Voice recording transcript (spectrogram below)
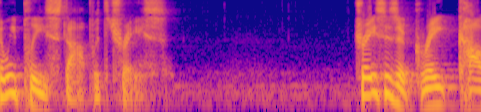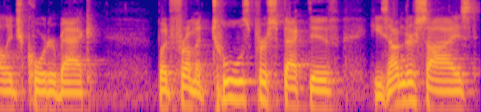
Can we please stop with Trace? Trace is a great college quarterback, but from a tools perspective, he's undersized,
